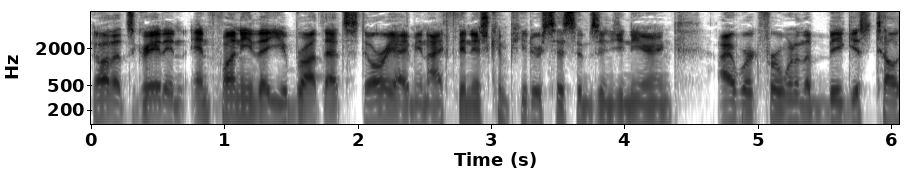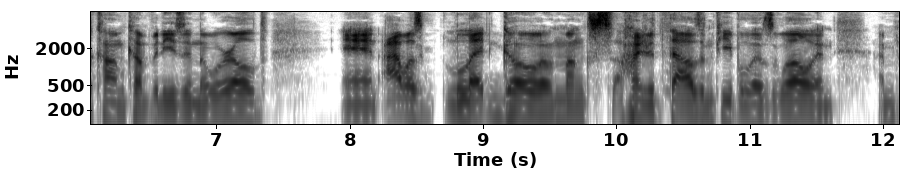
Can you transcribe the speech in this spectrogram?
No, that's great. And, and funny that you brought that story. I mean, I finished computer systems engineering. I work for one of the biggest telecom companies in the world. And I was let go amongst 100,000 people as well. And I'm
